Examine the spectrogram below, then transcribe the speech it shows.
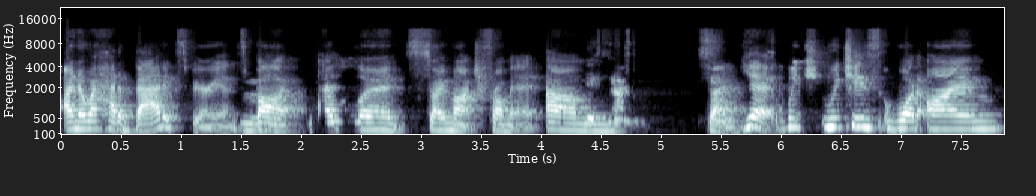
I know I had a bad experience, mm. but I learned so much from it. Um exactly. Same. Yeah, which which is what I'm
